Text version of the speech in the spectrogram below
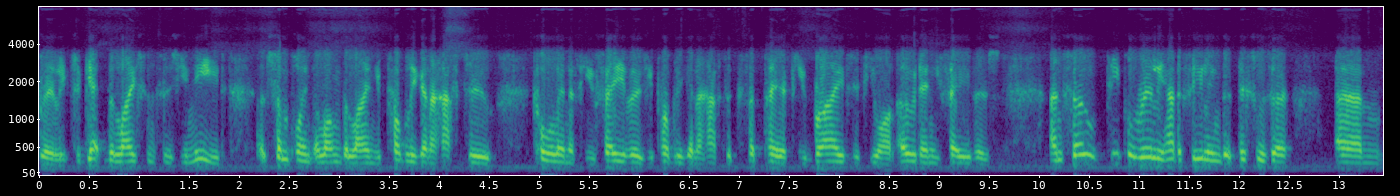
really to get the licenses you need. At some point along the line, you're probably going to have to call in a few favors. You're probably going to have to pay a few bribes if you aren't owed any favors. And so people really had a feeling that this was a um,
